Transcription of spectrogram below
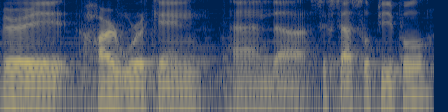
very hardworking and uh, successful people.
